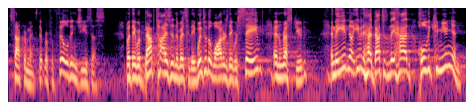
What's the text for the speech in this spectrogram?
sacraments that were fulfilled in Jesus. But they were baptized in the Red Sea. They went through the waters, they were saved and rescued. And they even, even had baptism, they had Holy Communion.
